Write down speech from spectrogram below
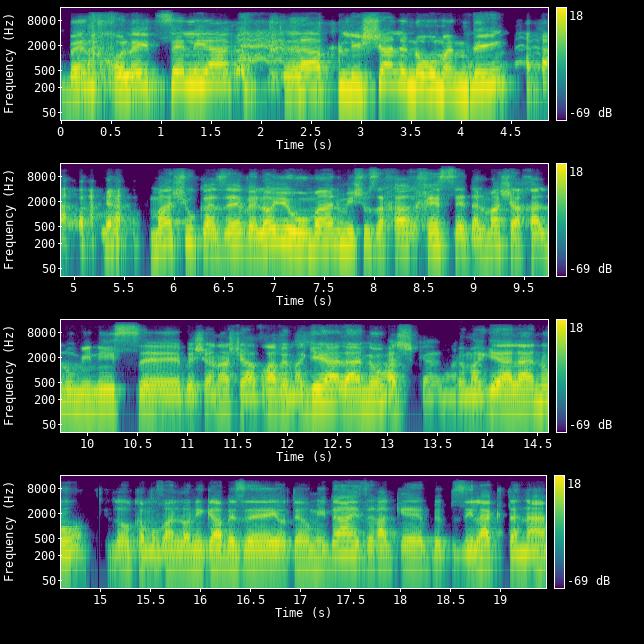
בין חולי צליאק לפלישה לנורמנדי, משהו כזה, ולא יאומן, מישהו זכר חסד על מה שאכלנו מניס אה, בשנה שעברה, ומגיע לנו, אשכרה. ומגיע לנו, לא, כמובן לא ניגע בזה יותר מדי, זה רק אה, בפזילה קטנה.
